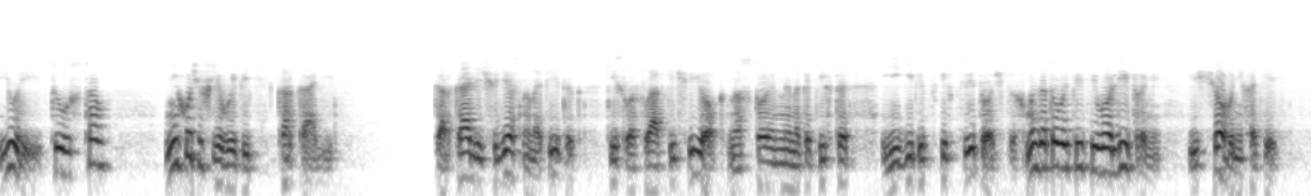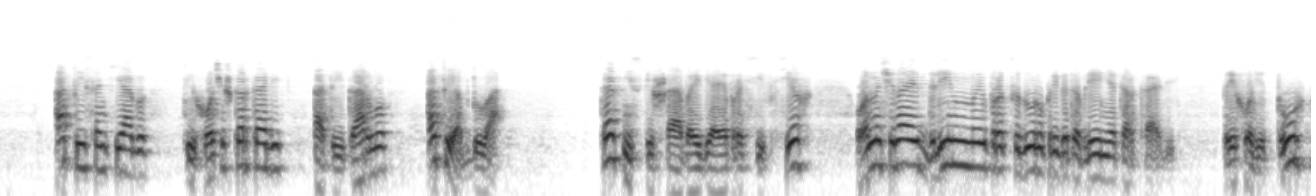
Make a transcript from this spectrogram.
«Юрий, ты устал? Не хочешь ли выпить каркади?» Каркади чудесный напиток, кисло-сладкий чаек, настоянный на каких-то египетских цветочках. Мы готовы пить его литрами, еще бы не хотеть. А ты, Сантьяго, ты хочешь Каркади? А ты, Карло? А ты, Абдула? Так не спеша, обойдя и опросив всех, он начинает длинную процедуру приготовления Каркади. Приходит тур,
